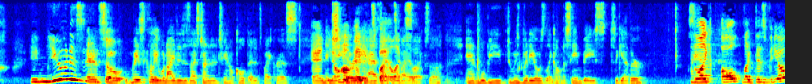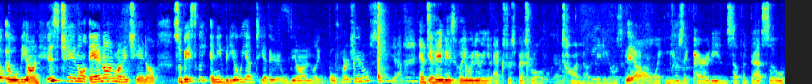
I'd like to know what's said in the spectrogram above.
in unison. And so basically, what I did is I started a channel called Edits by Chris, And, you and know, she I'm already Edits has by Edits Alexa. by Alexa, and we'll be doing videos like on the same base together. So like all like this video, it will be on his channel and on my channel. So basically, any video we have together, it will be on like both of our channels. Yeah, and Yeah. today basically we're doing an extra special ton of videos, Yeah. all like music parodies and stuff like that. So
